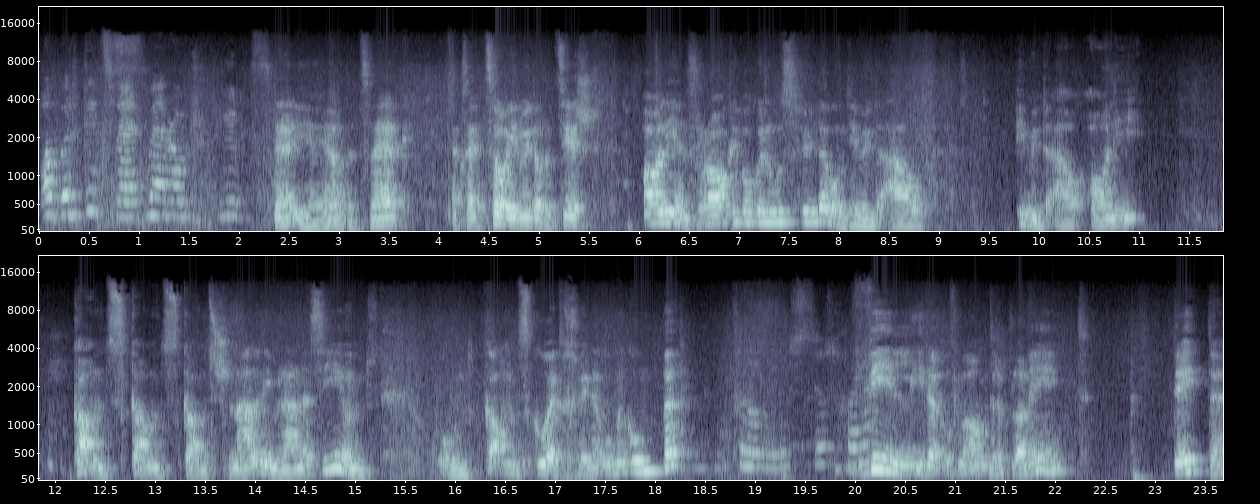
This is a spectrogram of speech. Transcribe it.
Aber der Zwerg wäre am Stürzen. Der, ja, ja, der Zwerg hat gesagt, so, ihr müsst aber zuerst alle einen Fragebogen ausfüllen und ihr müsst auch, ihr müsst auch alle ganz, ganz, ganz schnell im Rennen sein und, und ganz gut können rumgumpen Von uns das können. Weil in der, auf einem anderen Planet, dort,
